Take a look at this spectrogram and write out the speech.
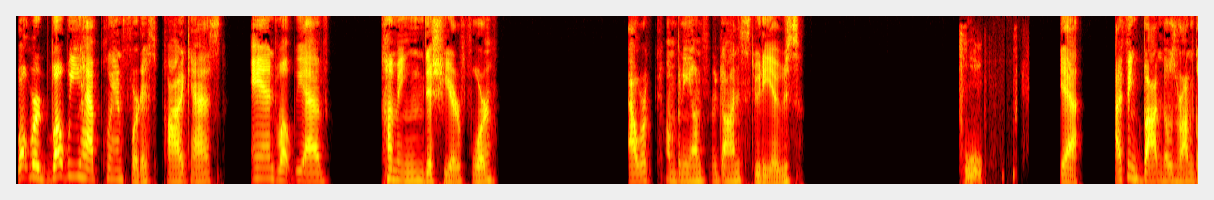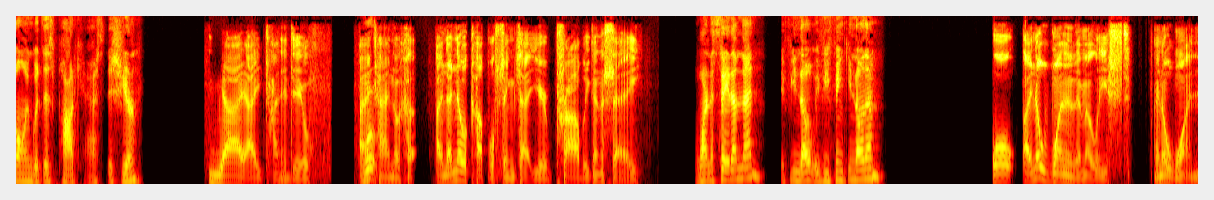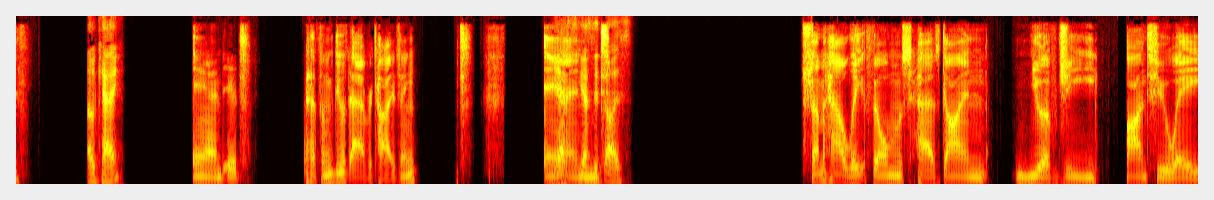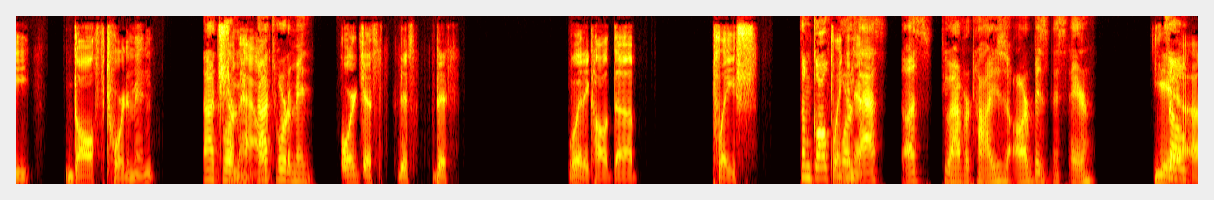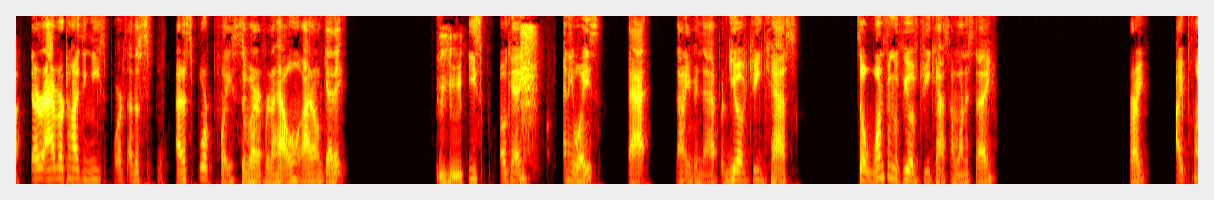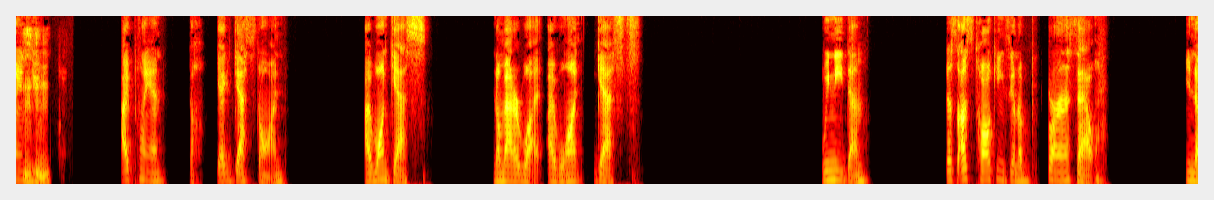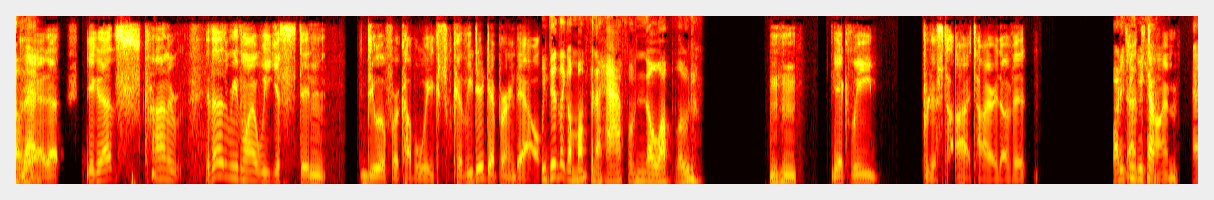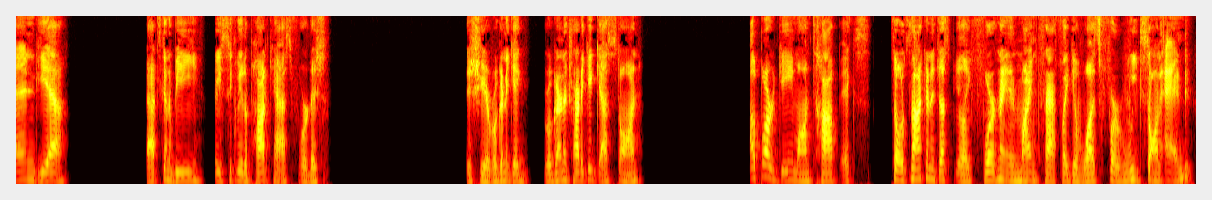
What we're what we have planned for this podcast and what we have coming this year for our company Unforgotten Studios. Ooh. Yeah. I think Bob knows where I'm going with this podcast this year. Yeah, I, I kind of do. I kind of, and I know a couple things that you're probably gonna say. Want to say them then? If you know, if you think you know them. Well, I know one of them at least. I know one, Okay. and it's it has something to do with advertising. yes. And Yes, it does. somehow, Late Films has gotten UFG onto a golf tournament, Not tournament. somehow. Not tournament. or just this this what do they call it? The place. Some golf course asked us to advertise our business there. Yeah. So They're advertising esports at a sp- at a sport place, or whatever the hell. I don't get it. hmm East. Okay. Anyways, that not even that, but UFG cast. So one thing with UFG cast, I want to say, right? I plan to, Mhm. I plan to get guests on. I want guests, no matter what. I want guests. We need them. Just us talking is gonna burn us out. You know that. Yeah, that yeah, that's kind of that's the reason why we just didn't do it for a couple weeks because we did get burned out. We did like a month and a half of no upload. Mm-hmm. Yeah, 'cause we were just ti- tired of it Why do you think we kept time. And yeah, that's gonna be basically the podcast for this this year. We're gonna get we're gonna try to get guests on, up our game on topics. So it's not gonna just be like Fortnite and Minecraft like it was for weeks on end,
